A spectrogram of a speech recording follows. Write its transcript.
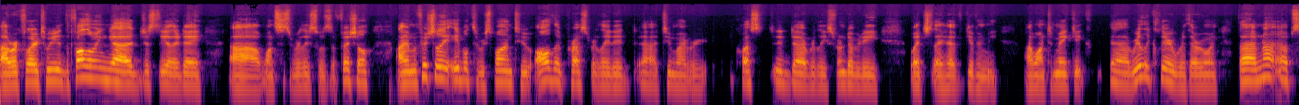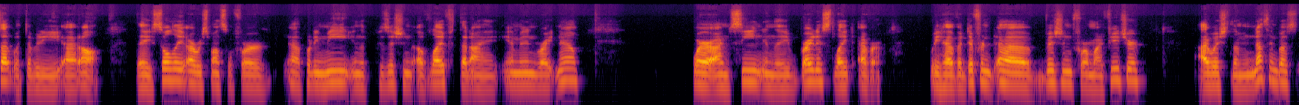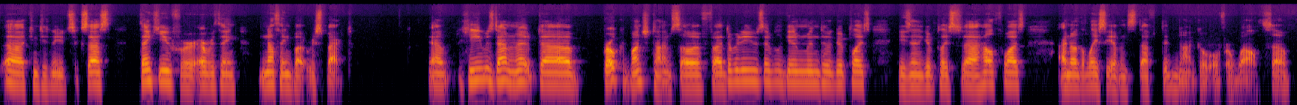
Uh, Ric Flair tweeted the following uh, just the other day, uh, once his release was official. I am officially able to respond to all the press related uh, to my requested uh, release from WWE, which they have given me. I want to make it uh, really clear with everyone that I'm not upset with WWE at all. They solely are responsible for uh, putting me in the position of life that I am in right now, where I'm seen in the brightest light ever. We have a different uh, vision for my future. I wish them nothing but uh, continued success. Thank you for everything. Nothing but respect. Yeah, he was down and out uh, broke a bunch of times. So if uh, WWE was able to get him into a good place, he's in a good place uh, health wise. I know the Lacey Evans stuff did not go over well. So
